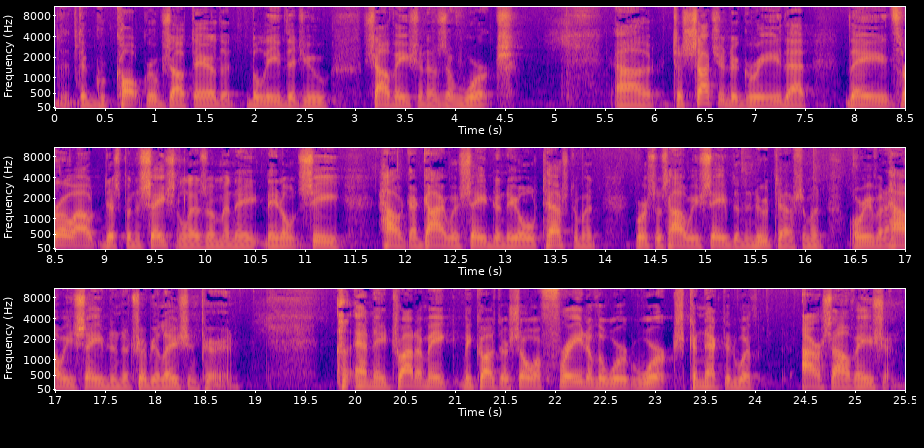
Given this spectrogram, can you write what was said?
the, the cult groups out there that believe that you salvation is of works, uh, to such a degree that they throw out dispensationalism and they, they don't see how a guy was saved in the Old Testament versus how he's saved in the New Testament, or even how he's saved in the tribulation period. and they try to make, because they're so afraid of the word works connected with our salvation,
